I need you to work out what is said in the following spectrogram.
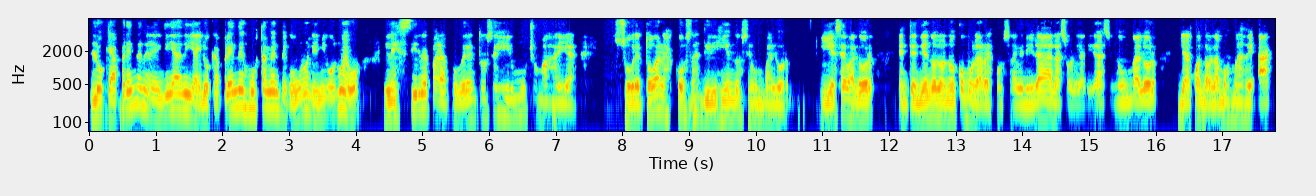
lo que aprenden en el día a día y lo que aprenden justamente con un enemigo nuevo, les sirve para poder entonces ir mucho más allá, sobre todas las cosas dirigiéndose a un valor. Y ese valor, entendiéndolo no como la responsabilidad, la solidaridad, sino un valor ya cuando hablamos más de act,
